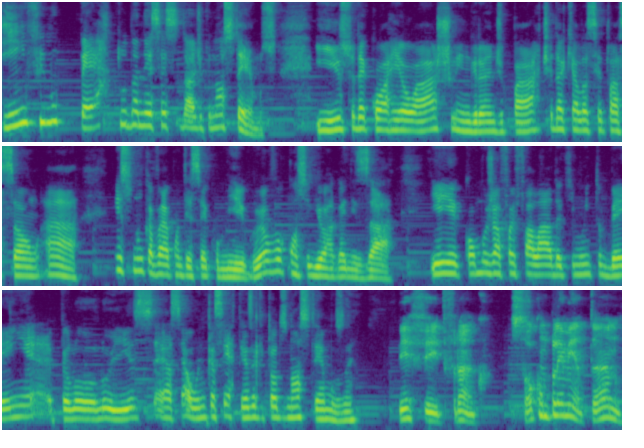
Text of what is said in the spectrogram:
ínfimo perto da necessidade que nós temos. E isso decorre, eu acho, em grande parte daquela situação: ah, isso nunca vai acontecer comigo, eu vou conseguir organizar. E como já foi falado aqui muito bem é, pelo Luiz, essa é a única certeza que todos nós temos, né? Perfeito, Franco. Só complementando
